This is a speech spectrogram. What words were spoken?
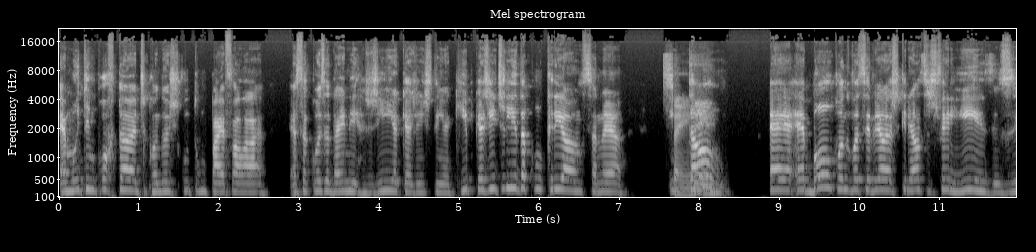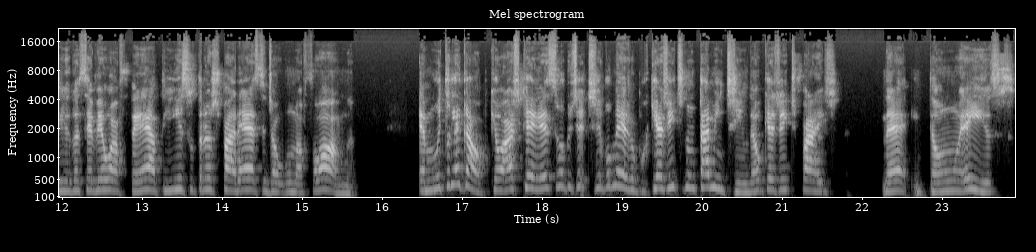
é muito importante quando eu escuto um pai falar essa coisa da energia que a gente tem aqui, porque a gente lida com criança, né? Sim. Então, é, é bom quando você vê as crianças felizes e você vê o afeto e isso transparece de alguma forma. É muito legal, porque eu acho que é esse o objetivo mesmo, porque a gente não está mentindo, é o que a gente faz, né? Então, é isso.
